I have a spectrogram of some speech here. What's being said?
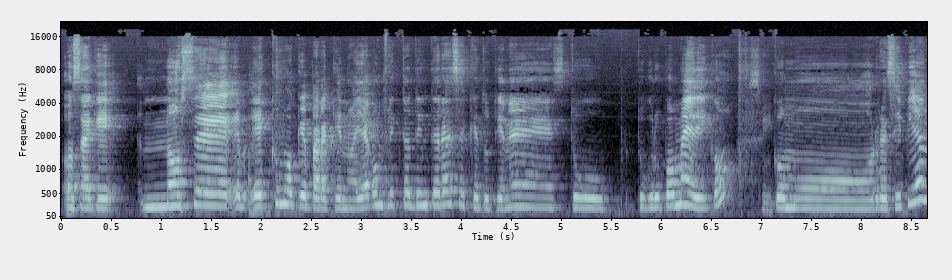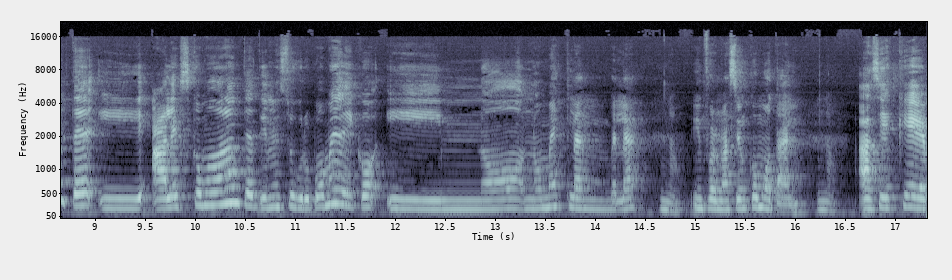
O sea que no sé, es como que para que no haya conflictos de intereses, que tú tienes tu, tu grupo médico como recipiente y Alex como donante tienen su grupo médico y no, no mezclan, ¿verdad? No. Información como tal. No. Así es que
